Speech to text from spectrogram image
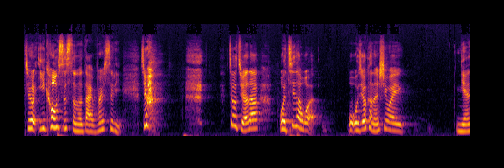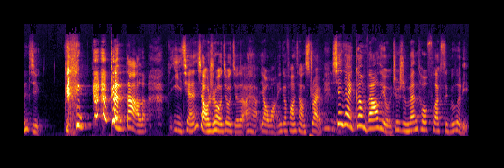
就是 ecosystem 的 diversity，就就觉得，我记得我我我觉得可能是因为年纪更大了。以前小时候就觉得，哎呀，要往一个方向 strive。现在更 value 就是 mental flexibility，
